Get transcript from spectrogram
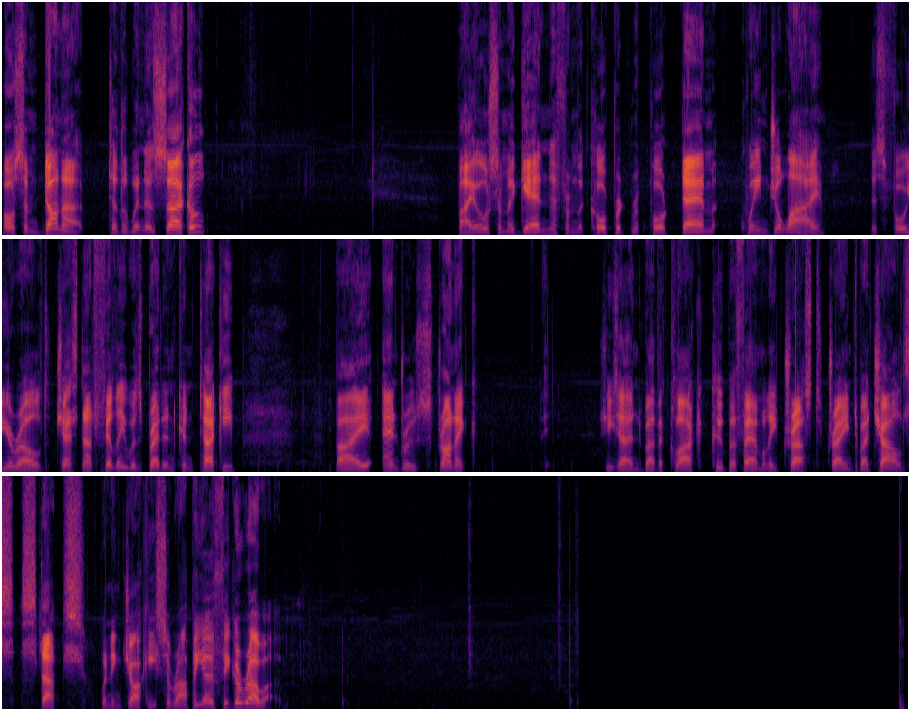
Awesome Donna to the winner's circle. By Awesome again from the corporate report dam Queen July. This four year old chestnut filly was bred in Kentucky by Andrew Stronach. She's owned by the Clark Cooper Family Trust, trained by Charles Stutz, winning jockey Serapio Figueroa.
